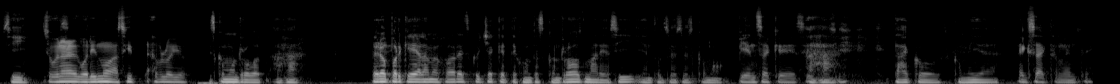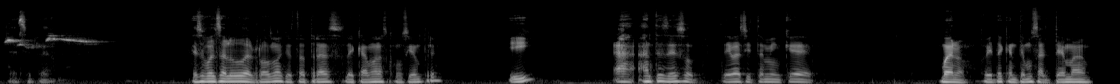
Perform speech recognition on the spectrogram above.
Sí, Según el algoritmo, así hablo yo. es como un robot, ajá. Pero porque a lo mejor escucha que te juntas con Rosemary y así, y entonces es como, Piensa que sí. ajá, sí. tacos, comida, Exactamente. ese pedo. Ese fue el saludo del Rosma que está atrás de cámaras como siempre. Y ah, antes de eso, te iba a decir también que, bueno, ahorita que entremos al tema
